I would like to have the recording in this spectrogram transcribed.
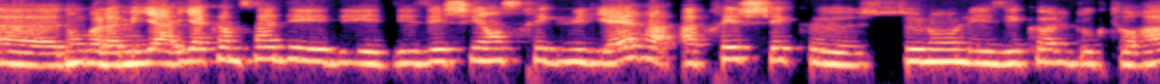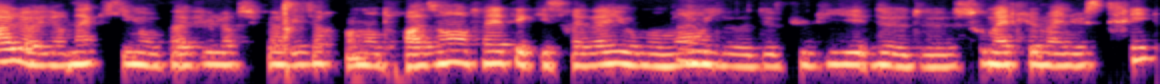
Euh, donc voilà, mais il y a, comme ça des, échéances régulières. Après, je sais que selon les écoles doctorales, il y en a qui n'ont pas vu leur superviseur pendant trois ans en fait et qui se réveillent au moment ah de, publier, de, soumettre le manuscrit.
